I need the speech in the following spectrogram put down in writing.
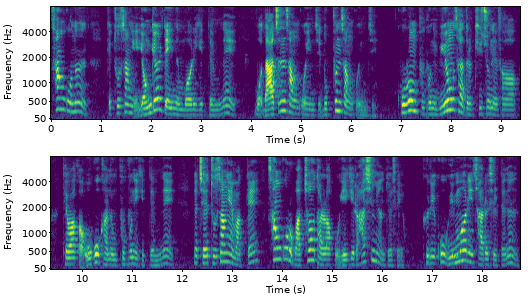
상고는 이렇게 두 상이 연결되어 있는 머리이기 때문에 뭐 낮은 상고인지 높은 상고인지 그런 부분은 미용사들 기준에서 대화가 오고 가는 부분이기 때문에 제 두 상에 맞게 상고로 맞춰달라고 얘기를 하시면 되세요. 그리고 윗머리 자르실 때는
